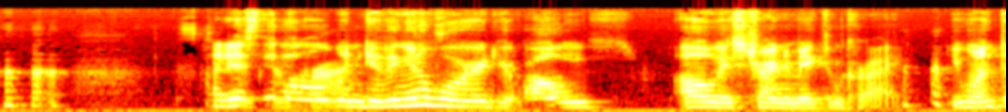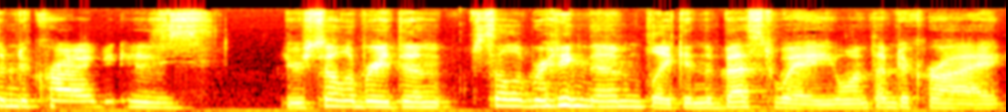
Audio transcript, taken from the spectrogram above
That is the goal cry. when giving an award. You're always always trying to make them cry. You want them to cry because you're celebrate them celebrating them like in the best way. You want them to cry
